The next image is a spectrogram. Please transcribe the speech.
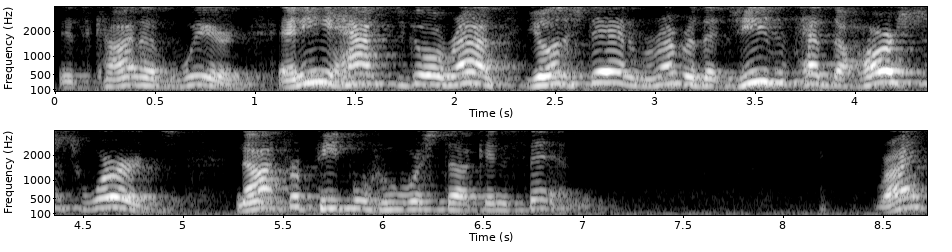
It's kind of weird. And he has to go around. You'll understand, remember, that Jesus had the harshest words, not for people who were stuck in sin. Right?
